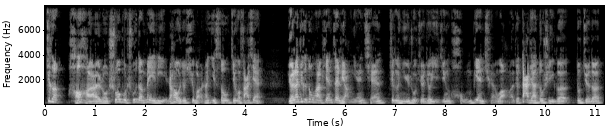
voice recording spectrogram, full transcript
这个好好啊，有种说不出的魅力。然后我就去网上一搜，结果发现，原来这个动画片在两年前，这个女主角就已经红遍全网了，就大家都是一个都觉得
